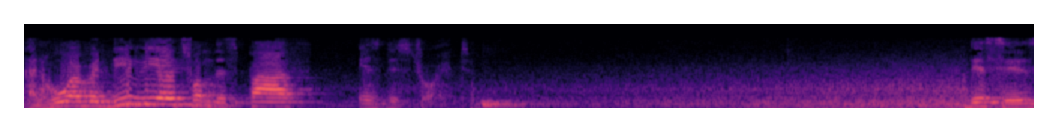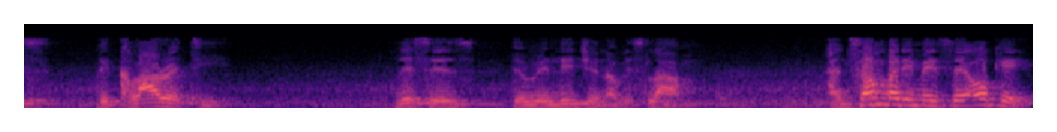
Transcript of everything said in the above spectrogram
And whoever deviates from this path is destroyed. This is the clarity. This is the religion of Islam. And somebody may say, okay,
